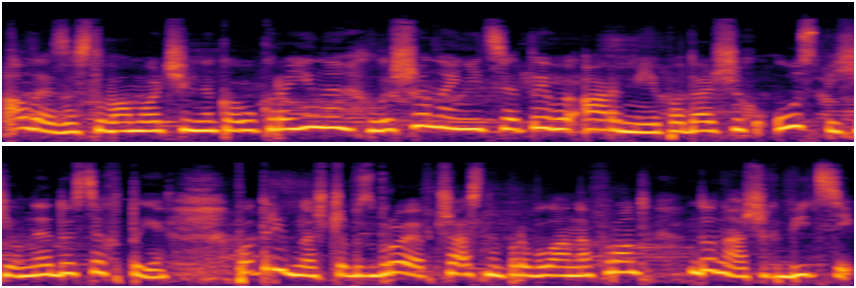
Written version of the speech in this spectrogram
Але за словами очільника України, лише на ініціативи армії подальших успіхів не досягти. Потрібно, щоб зброя вчасно прибула на фронт до наших бійців.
